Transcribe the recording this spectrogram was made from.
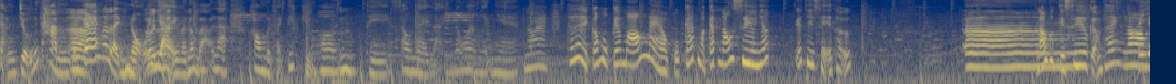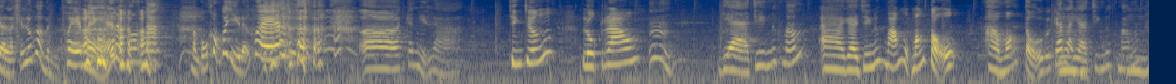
cạnh trưởng thành của à. các nó lại nổi dậy và nó ừ. bảo là không mình phải tiết kiệm hơn. Ừ. thì sau này lại nấu ăn ở nhà. Nấu ăn. Thế thì có một cái món nào của cách mà cách nấu siêu nhất? Cái chia sẻ thử. À... nấu cực kỳ siêu cảm thấy ngon. bây giờ là cái lúc mà mình khoe mẻ nè không ta? Mà cũng không có gì để khoe. À, cái nghĩ là chiên trứng luộc rau. Ừ gà chiên nước mắm. À gà chiên nước mắm một món tủ à, món tủ của cát ừ. là gà chiên nước mắm ừ.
